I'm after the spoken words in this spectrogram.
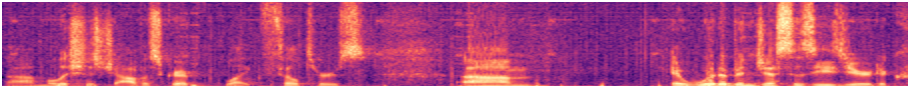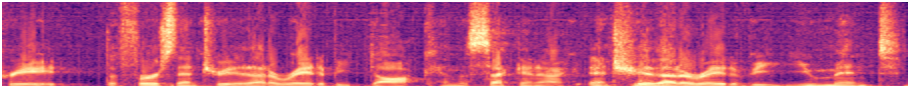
uh malicious JavaScript like filters. Um, it would have been just as easier to create the first entry of that array to be doc and the second entry of that array to be umint,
